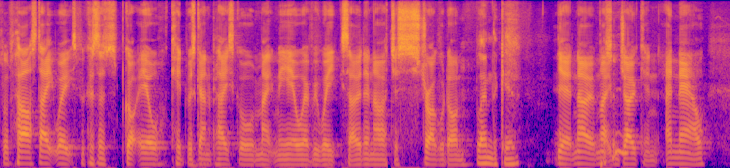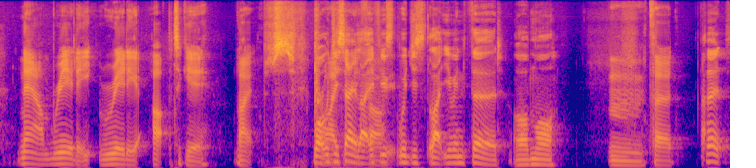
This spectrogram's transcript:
the past eight weeks because I got ill. Kid was going to play school and make me ill every week, so then I just struggled on. Blame the kid. Yeah, no, I'm not even joking. And now, now I'm really, really up to gear. Like, What would you say? Like, if you would you like you're in third or more? Mm, third? Third.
